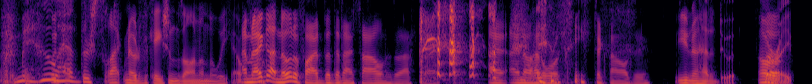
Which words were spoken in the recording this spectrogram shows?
I mean, who has their Slack notifications on on the weekend? I mean, I got notified, but then I silenced it after that. I, I know how to work technology. You know how to do it. So, all right.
